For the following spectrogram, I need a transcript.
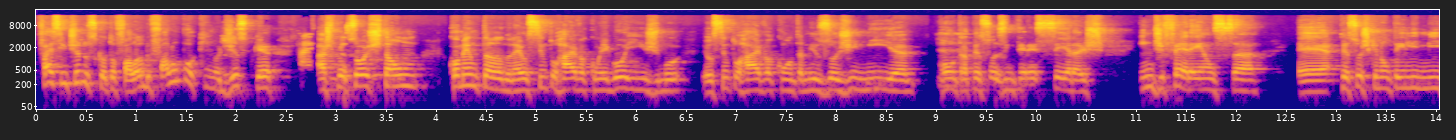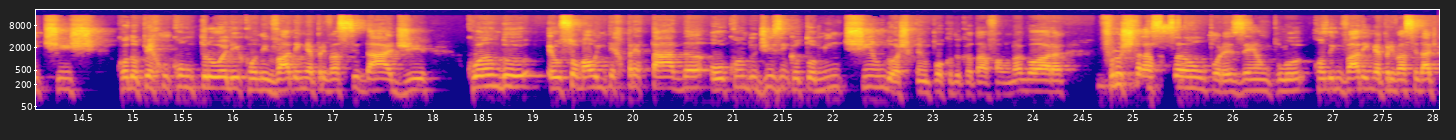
Faz sentido isso que eu tô falando? Fala um pouquinho disso, porque as pessoas estão comentando, né? Eu sinto raiva com egoísmo, eu sinto raiva contra misoginia, contra é. pessoas interesseiras, indiferença, é, pessoas que não têm limites, quando eu perco o controle, quando invadem minha privacidade, quando eu sou mal interpretada ou quando dizem que eu estou mentindo, acho que tem um pouco do que eu estava falando agora Frustração, por exemplo, quando invadem minha privacidade.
